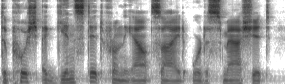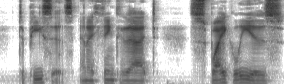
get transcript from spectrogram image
to push against it from the outside, or to smash it to pieces? And I think that Spike Lee has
